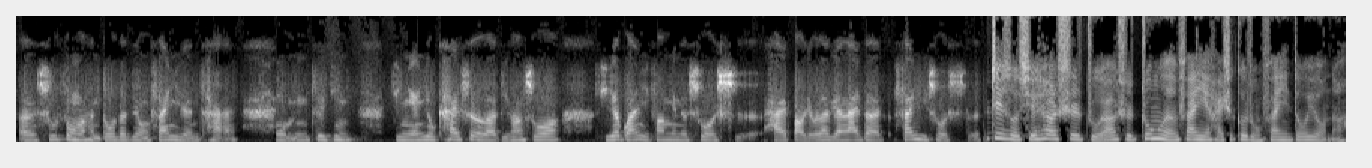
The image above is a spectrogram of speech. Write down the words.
呃，输送了很多的这种翻译人才。我们最近几年又开设了，比方说企业管理方面的硕士，还保留了原来的翻译硕士。这所学校是主要是中文翻译，还是各种翻译都有呢？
